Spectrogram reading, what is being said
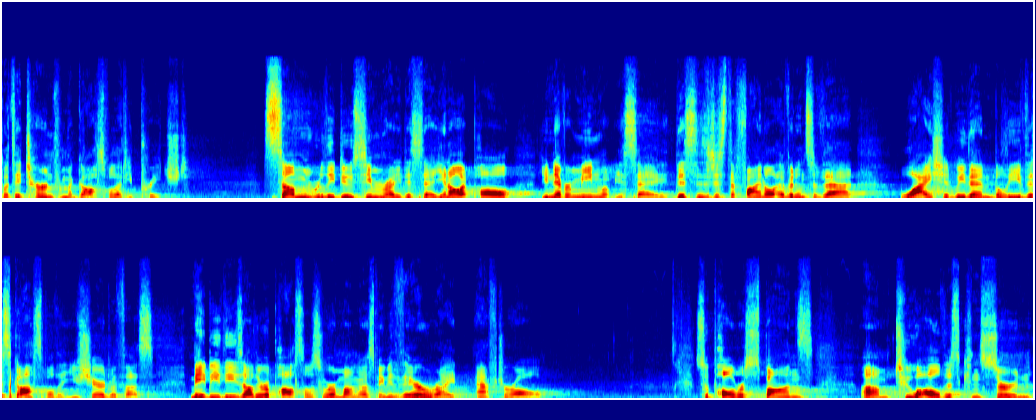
but they turn from the gospel that he preached. Some really do seem ready to say, you know what, Paul, you never mean what you say. This is just the final evidence of that. Why should we then believe this gospel that you shared with us? Maybe these other apostles who are among us, maybe they're right after all. So Paul responds um, to all this concern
